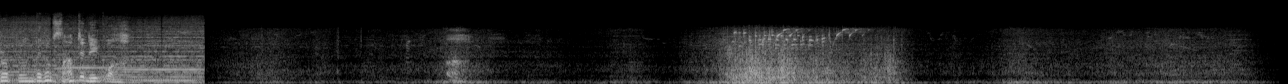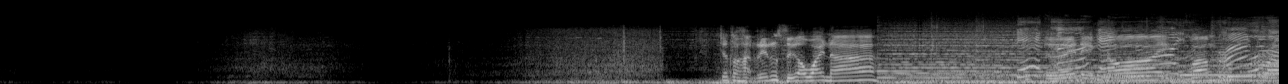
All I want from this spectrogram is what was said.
รับรองเป็นน้องสามจะดีกว่า จะต้องหัด เรียนหนังสือเอาไว้นะเด็กเอ๋ยเด็กน้อย ความรู้เรา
